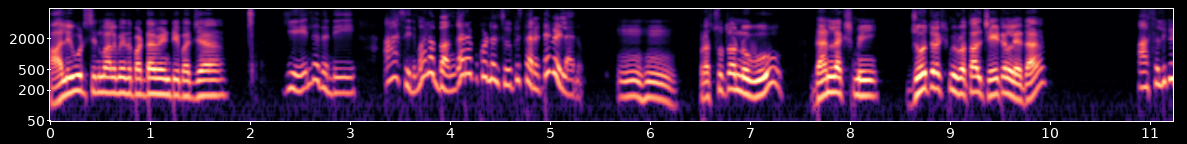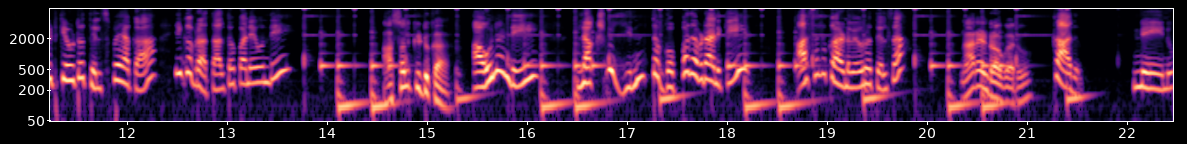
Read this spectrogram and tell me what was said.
హాలీవుడ్ సినిమాల మీద పడ్డావేంటి మధ్య? ఏం లేదండి ఆ సినిమాలో బంగారపు కొండలు చూపిస్తారంటే వెళ్ళాను. ప్రస్తుతం నువ్వు ధనలక్ష్మి జ్యోతిలక్ష్మి వ్రతాలు చేయటం లేదా? అసలు కిటికేమిటో తెలిసిపోయాక ఇంక వ్రతాలతో పనే ఉంది? అసలు కిటుక? అవునండి లక్ష్మి ఇంత గొప్పదవడానికి అసలు కారణం ఎవరో తెలుసా? నారాయణరావు గారు. కాదు నేను.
